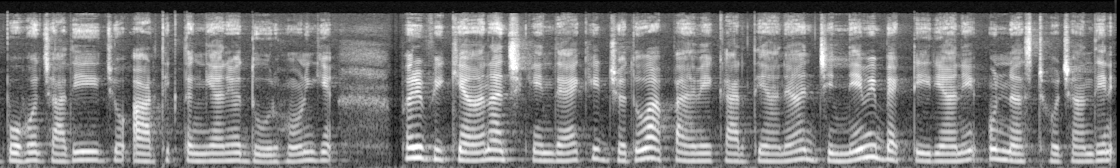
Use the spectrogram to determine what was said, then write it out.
ਬਹੁਤ ਜ਼ਿਆਦਾ ਜੋ ਆਰਥਿਕ ਤੰਗੀਆਂ ਨੇ ਉਹ ਦੂਰ ਹੋਣਗੀਆਂ। ਪਰ ਵਿਗਿਆਨ ਅੱਜ ਕਹਿੰਦਾ ਹੈ ਕਿ ਜਦੋਂ ਆਪਾਂ ਐਵੇਂ ਕਰਦੇ ਆ ਨਾ, ਜਿੰਨੇ ਵੀ ਬੈਕਟੀਰੀਆ ਨੇ, ਉਹ ਨਸ਼ਟ ਹੋ ਜਾਂਦੇ ਨੇ।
